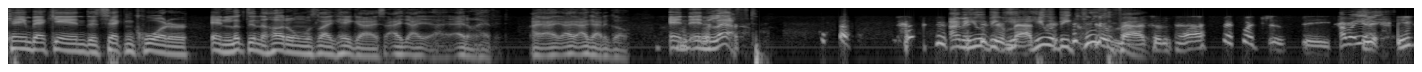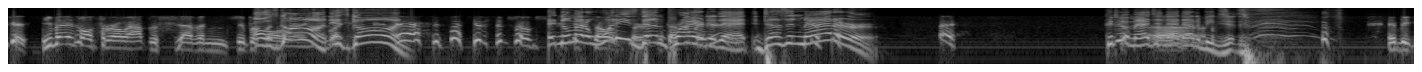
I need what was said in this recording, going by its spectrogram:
came back in the second quarter and looked in the huddle and was like, "Hey guys, I I, I don't have it. I I, I got to go," and and left. I mean, he would be he, he would be crucified. could you crucified. imagine that? It would just be. I mean, yeah. you, you could. You may as well throw out the seven Super Bowl. Oh, it's gone. rings. It's gone. Yeah. it's so, It- no matter so what he's done that's prior to is. that, it doesn't matter. Could you imagine that? That'd be uh, just. It'd be.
